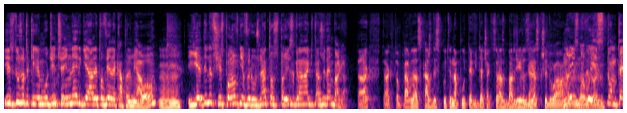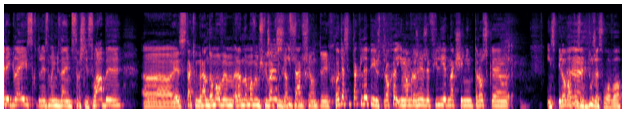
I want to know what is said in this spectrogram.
Jest dużo takiej młodzieńczej energii, ale to wiele kapel miało. I jedyne, co się ponownie wyróżnia, to, to jest gra na gitarze Dimebaga. Tak, tak, to prawda. Z każdej z płyty na płytę widać, jak coraz bardziej rozwija skrzydła. No i znowu jest Tom Terry Glaze, który jest moim zdaniem strasznie słaby. E, jest takim randomowym, randomowym śpiewakiem z lat i tak, 80. chociaż i tak lepiej już trochę i mam wrażenie, że Phil jednak się nim troszkę inspirował, to jest duże słowo,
